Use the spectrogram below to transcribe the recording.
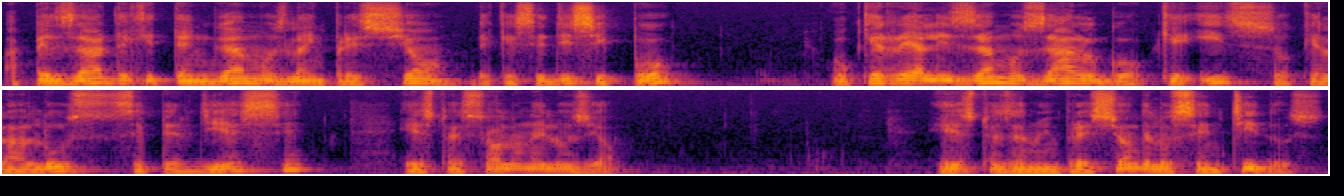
a pesar de que tengamos la impresión de que se disipó, o que realizamos algo que hizo que la luz se perdiese, esto es solo una ilusión. Esto es una impresión de los sentidos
